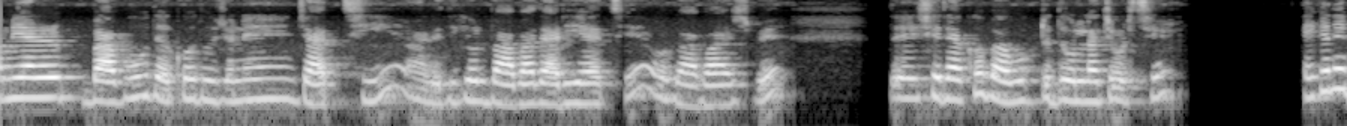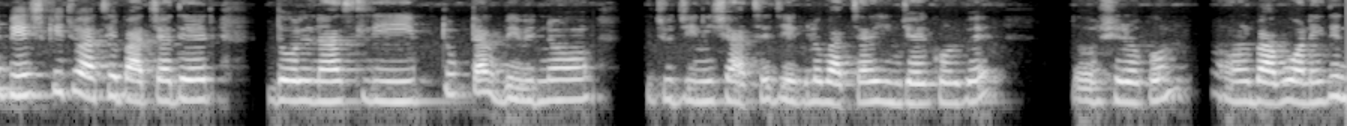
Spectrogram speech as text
আমি আর বাবু দেখো দুজনে যাচ্ছি, আর এদিকে ওর বাবা দাঁড়িয়ে আছে, ওর বাবা আসবে। তো এসে দেখো বাবু একটু দোলনা চড়ছে। এখানে বেশ কিছু আছে বাচ্চাদের, দোলনা স্লিপ টুকটাক বিভিন্ন কিছু জিনিস আছে যেগুলো বাচ্চারা এনজয় করবে। তো সেরকম। আমার বাবু অনেক দিন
